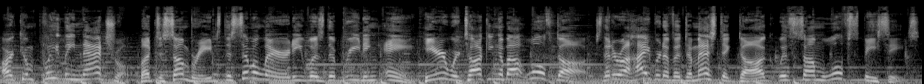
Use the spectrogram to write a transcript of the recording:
are completely natural, but to some breeds, the similarity was the breeding aim. Here, we're talking about wolf dogs that are a hybrid of a domestic dog with some wolf species.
